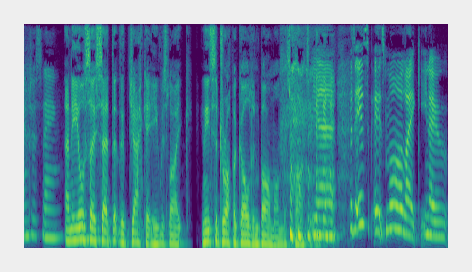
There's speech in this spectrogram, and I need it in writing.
Interesting. And he also said that the jacket, he was like, he needs to drop a golden bomb on this party. Yeah, because it is. It's more like you know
